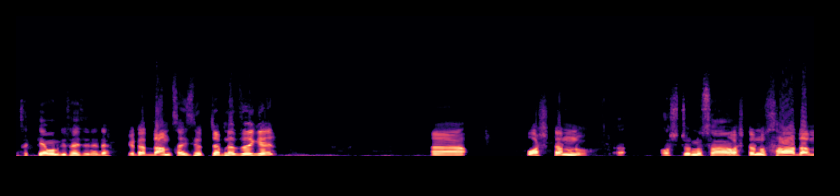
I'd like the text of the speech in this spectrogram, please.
আচ্ছা কেমন কি চাইছেন এটা? এটা দাম চাইছি হচ্ছে আপনার জায়গায় আহ, অষ্টান্ন। অষ্টান্ন চা অষ্টান্ন ছাওয়া দাম।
